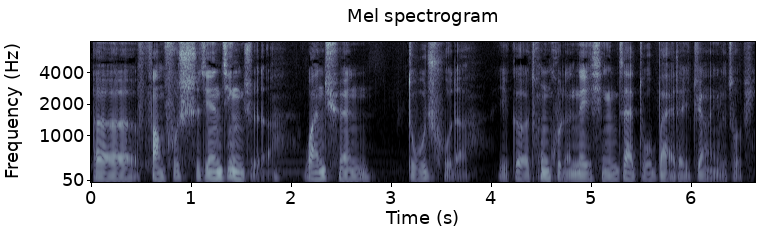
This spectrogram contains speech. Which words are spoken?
呃，仿佛时间静止的、完全独处的一个痛苦的内心在独白的这样一个作品。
